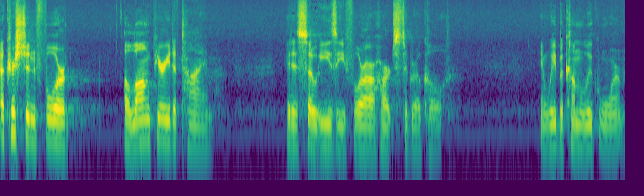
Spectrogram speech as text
a Christian for a long period of time, it is so easy for our hearts to grow cold. And we become lukewarm.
